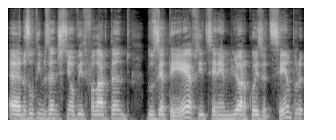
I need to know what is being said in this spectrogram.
Uh, nos últimos anos tinha ouvido falar tanto dos ETFs e de serem a melhor coisa de sempre.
